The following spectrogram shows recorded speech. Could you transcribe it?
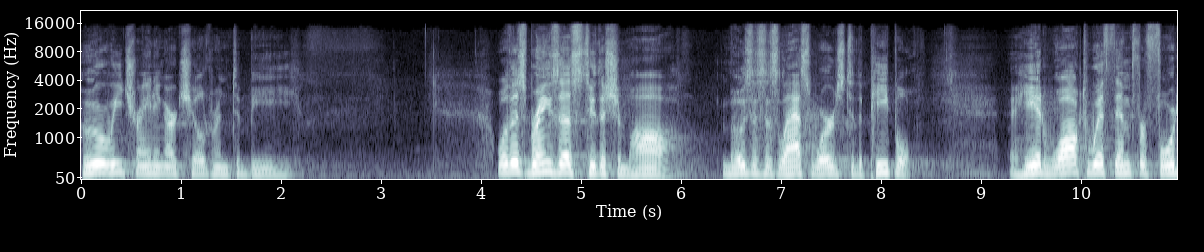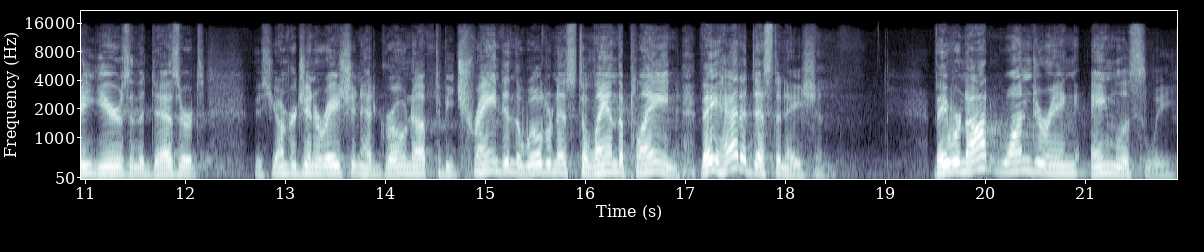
Who are we training our children to be? Well, this brings us to the Shema, Moses' last words to the people. He had walked with them for 40 years in the desert. This younger generation had grown up to be trained in the wilderness to land the plane. They had a destination. They were not wandering aimlessly.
